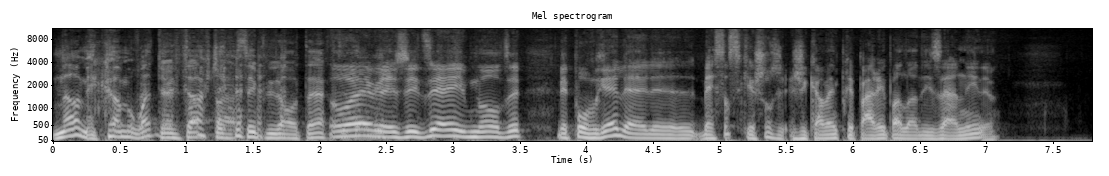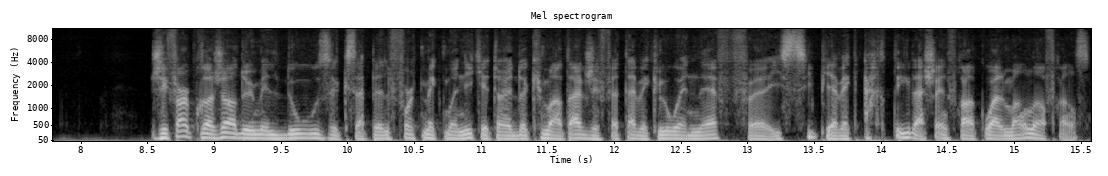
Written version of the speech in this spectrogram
Non, mais comme, what Tu as eu the fuck? de penser plus longtemps. Ouais, mais j'ai dit, hey, mon Dieu. Mais pour vrai, le- le- ben ça, c'est quelque chose que j'ai quand même préparé pendant des années. là. J'ai fait un projet en 2012 qui s'appelle Fort McMoney, qui est un documentaire que j'ai fait avec l'ONF euh, ici, puis avec Arte, la chaîne franco-allemande en France.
